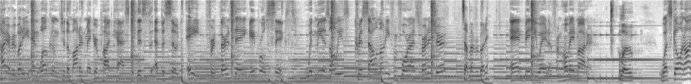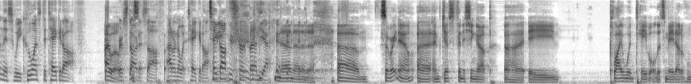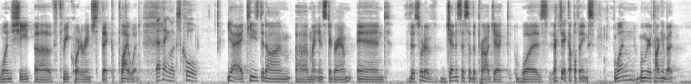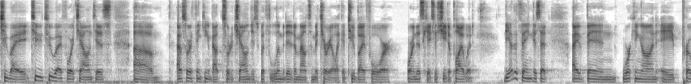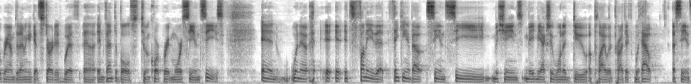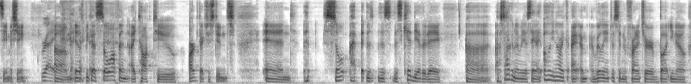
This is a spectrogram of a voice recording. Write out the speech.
Hi, everybody, and welcome to the Modern Maker Podcast. This is episode 8 for Thursday, April 6th. With me, as always, Chris Salomone from Four Eyes Furniture What's up, everybody? and Ben Uyeda from Homemade Modern. Hello. What's going on this week? Who wants to take it off? I will. Or start us off? I don't know what take it off Take off your shirt, Ben. yeah. no, no, no, no. Um, so right now, uh, I'm just finishing up uh, a plywood table that's made out of one sheet of three quarter inch thick plywood. That thing looks cool. Yeah, I teased it on uh, my Instagram, and the sort of genesis of the project was actually a couple things. One, when we were talking about two by two two by four challenges, um, I was sort of thinking about sort of challenges with limited amounts of material, like a two by four, or in this case, a sheet of plywood. The other thing is that I've been working on a program that I'm going to get started with uh, Inventables to incorporate more CNCs. And when a, it, it- it's funny that thinking about CNC machines made me actually want to do a plywood project without a CNC machine. Right. Um, it was because so often I talk to architecture students, and so this this, this kid the other day, uh, I was talking to him and he was saying, like, "Oh, you know, I, I'm really interested in furniture, but you know,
